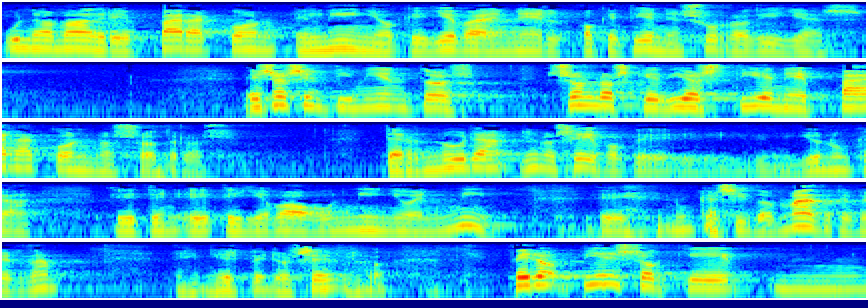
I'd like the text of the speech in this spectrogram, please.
una madre para con el niño que lleva en él o que tiene en sus rodillas, esos sentimientos son los que Dios tiene para con nosotros ternura, yo no sé, porque yo nunca he, llevado a un niño en mí, eh, nunca he sido madre, ¿verdad? Ni espero serlo. Pero pienso que mm,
